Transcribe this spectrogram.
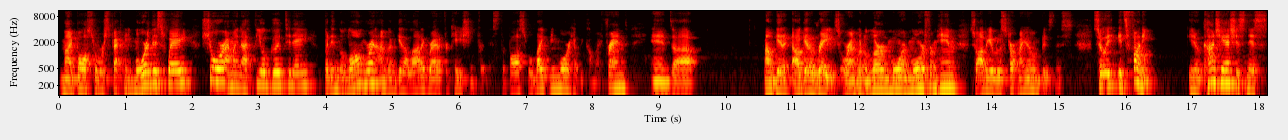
my boss will respect me more this way. Sure, I might not feel good today, but in the long run, I'm going to get a lot of gratification for this. The boss will like me more. He'll become my friend, and uh, I'll get I'll get a raise, or I'm going to learn more and more from him. So I'll be able to start my own business. So it, it's funny, you know, conscientiousness.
